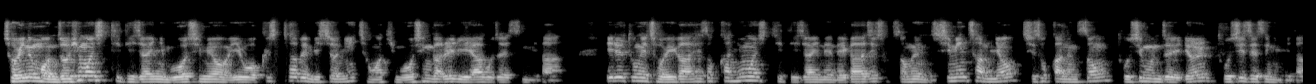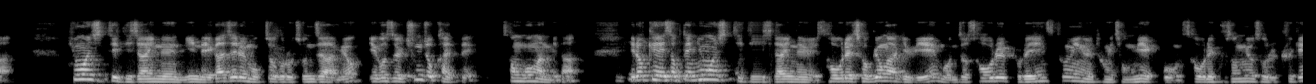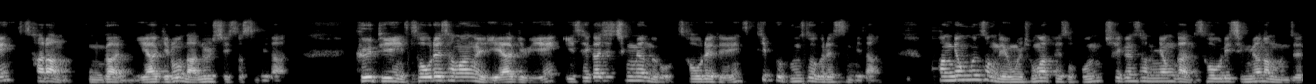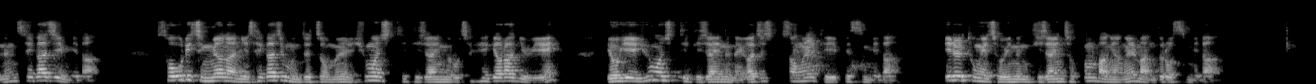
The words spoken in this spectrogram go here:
저희는 먼저 휴먼시티 디자인이 무엇이며 이 워크숍의 미션이 정확히 무엇인가를 이해하고자 했습니다. 이를 통해 저희가 해석한 휴먼시티 디자인의 네 가지 속성은 시민 참여, 지속 가능성, 도시 문제 해결, 도시 재생입니다. 휴먼시티 디자인은 이 네 가지를 목적으로 존재하며 이것을 충족할 때 성공합니다. 이렇게 해석된 휴먼시티 디자인을 서울에 적용하기 위해 먼저 서울을 브레인스토밍을 통해 정리했고 서울의 구성 요소를 크게 사람, 공간, 이야기로 나눌 수 있었습니다. 그 뒤 서울의 상황을 이해하기 위해 이 세 가지 측면으로 서울에 대해 STEEP 분석을 했습니다. 환경 분석 내용을 종합해서 본 최근 3년간 서울이 직면한 문제는 세 가지입니다. 서울이 직면한 이 세 가지 문제점을 휴먼시티 디자인으로 해결하기 위해 여기에 휴먼시티 디자인의 네 가지 속성을 대입했습니다. 이를 통해 저희는 디자인 접근 방향을 만들었습니다.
